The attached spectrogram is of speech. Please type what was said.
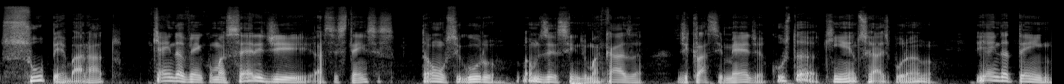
super barato, que ainda vem com uma série de assistências. Então, o seguro, vamos dizer assim, de uma casa de classe média custa 500 reais por ano. E ainda tem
